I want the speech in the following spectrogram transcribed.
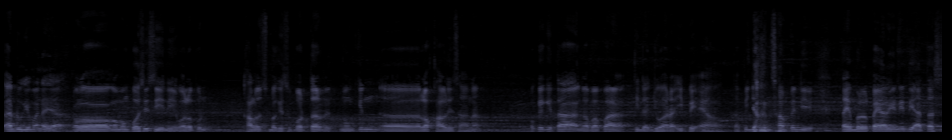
aduh gimana ya kalau ngomong posisi nih walaupun kalau sebagai supporter mungkin eh, lokal di sana oke kita nggak apa-apa tidak juara IPL tapi jangan sampai di table PL ini di atas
